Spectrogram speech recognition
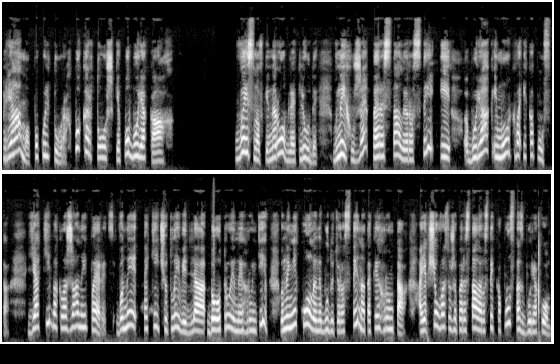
прямо по культурах, по картошки, по буряках. Висновки не роблять люди. В них вже перестали рости і буряк, і морква, і капуста. Які баклажани і перець. Вони такі чутливі для до отруєних ґрунтів, вони ніколи не будуть рости на таких ґрунтах. А якщо у вас вже перестала рости капуста з буряком,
